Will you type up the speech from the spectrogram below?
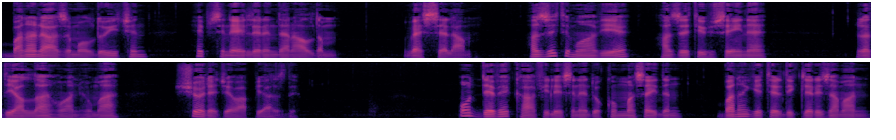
Bana lazım olduğu için hepsini ellerinden aldım. Vesselam. Hazreti Muaviye Hazreti Hüseyin'e radıyallahu anhuma şöyle cevap yazdı. O deve kafilesine dokunmasaydın bana getirdikleri zaman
